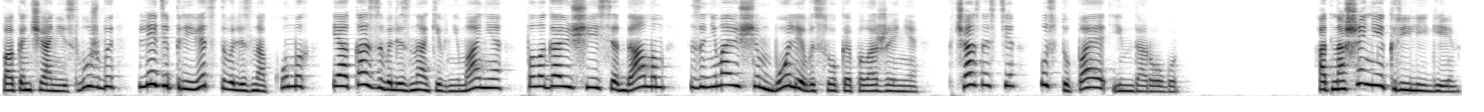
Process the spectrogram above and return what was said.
По окончании службы леди приветствовали знакомых и оказывали знаки внимания, полагающиеся дамам, занимающим более высокое положение, в частности, уступая им дорогу. Отношение к религии.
